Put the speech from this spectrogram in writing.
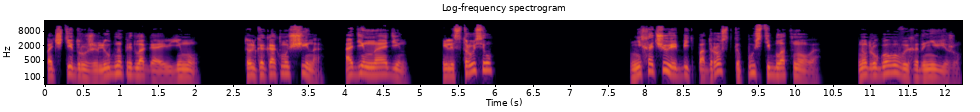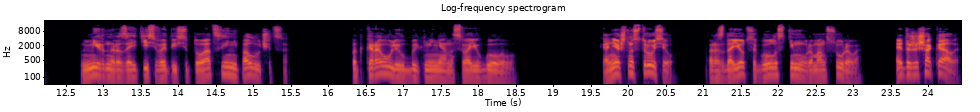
Почти дружелюбно предлагаю ему. Только как мужчина, один на один. Или струсил? Не хочу я бить подростка, пусть и блатного но другого выхода не вижу. Мирно разойтись в этой ситуации не получится. Подкараулил бык меня на свою голову. «Конечно, струсил!» — раздается голос Тимура Мансурова. «Это же шакалы!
